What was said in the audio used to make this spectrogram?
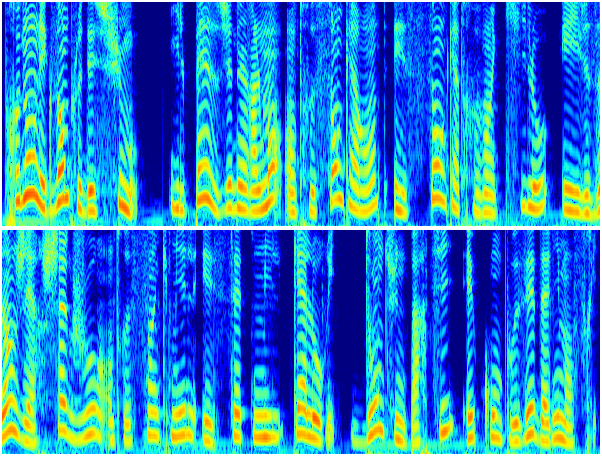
Prenons l'exemple des sumos. Ils pèsent généralement entre 140 et 180 kg et ils ingèrent chaque jour entre 5000 et 7000 calories, dont une partie est composée d'aliments frits.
